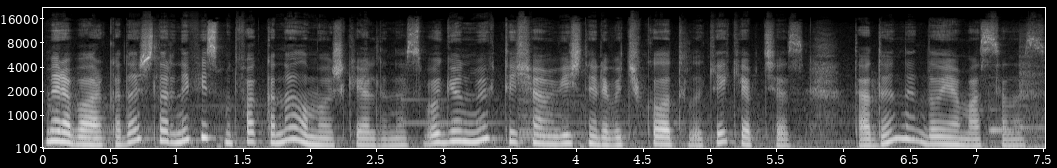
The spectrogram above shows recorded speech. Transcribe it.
Merhaba arkadaşlar, Nefis Mutfak kanalıma hoş geldiniz. Bugün muhteşem vişneli ve çikolatalı kek yapacağız. Tadını doyamazsınız.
